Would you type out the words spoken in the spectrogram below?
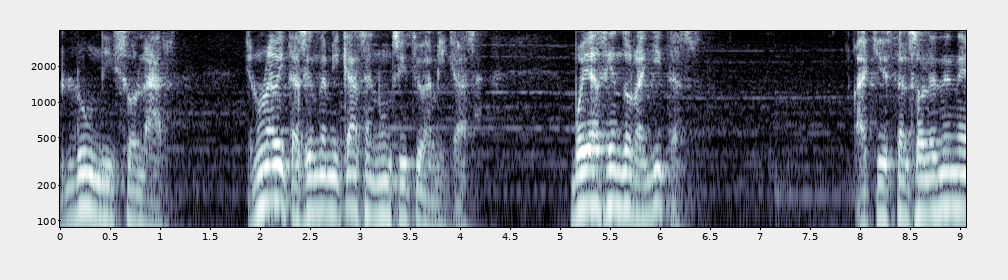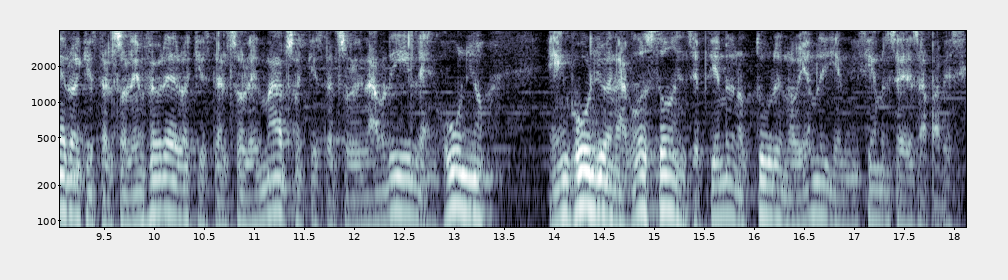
lunisolar en una habitación de mi casa, en un sitio de mi casa. Voy haciendo rayitas. Aquí está el sol en enero, aquí está el sol en febrero, aquí está el sol en marzo, aquí está el sol en abril, en junio, en julio, en agosto, en septiembre, en octubre, en noviembre y en diciembre se desaparece.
